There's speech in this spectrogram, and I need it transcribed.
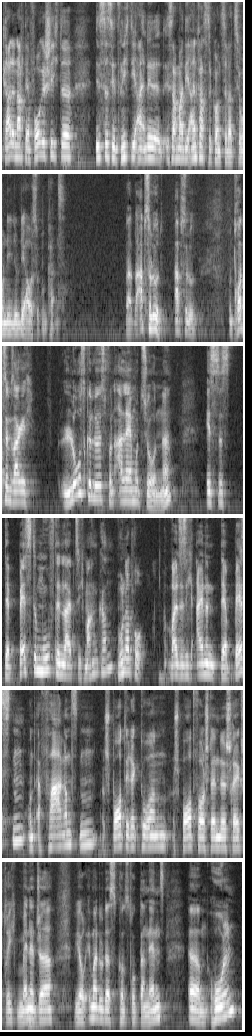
gerade nach der Vorgeschichte ist es jetzt nicht die, ich sag mal, die einfachste Konstellation, die du dir aussuchen kannst. Absolut, absolut. Und trotzdem sage ich, losgelöst von aller Emotionen, ne? Ist es der beste Move, den Leipzig machen kann. 100 Pro. Weil sie sich einen der besten und erfahrensten Sportdirektoren, Sportvorstände, Schrägstrich, Manager, wie auch immer du das Konstrukt dann nennst, ähm, holen.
